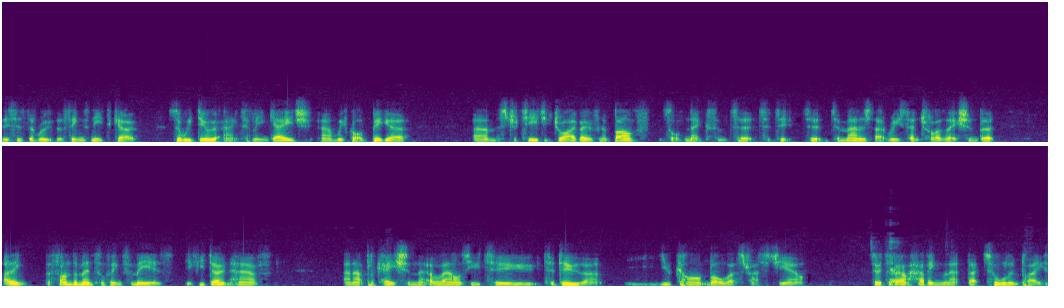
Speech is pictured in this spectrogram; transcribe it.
this is the route that things need to go. So we do actively engage, and we've got a bigger um, strategic drive over and above sort of Nexum to, to, to, to manage that re-centralization. But I think the fundamental thing for me is if you don't have an application that allows you to to do that, you can't roll that strategy out. So it's yeah. about having that, that tool in place.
